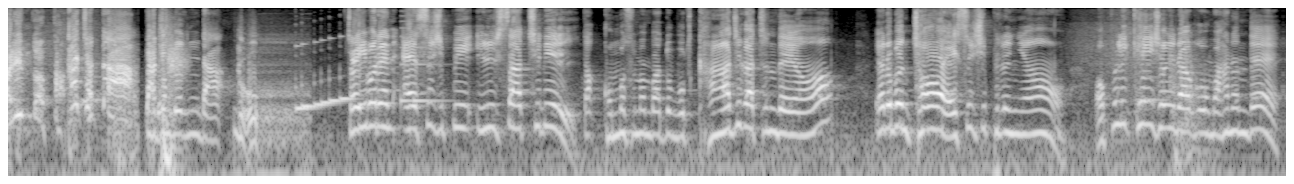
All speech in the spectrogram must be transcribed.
아닙니다. 갇혔다! 나좀 믿는다. 자 이번엔 SCP-1471 딱 겉모습만 봐도 무슨 강아지 같은데요? 여러분 저 SCP는요 어플리케이션이라고 뭐 하는데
